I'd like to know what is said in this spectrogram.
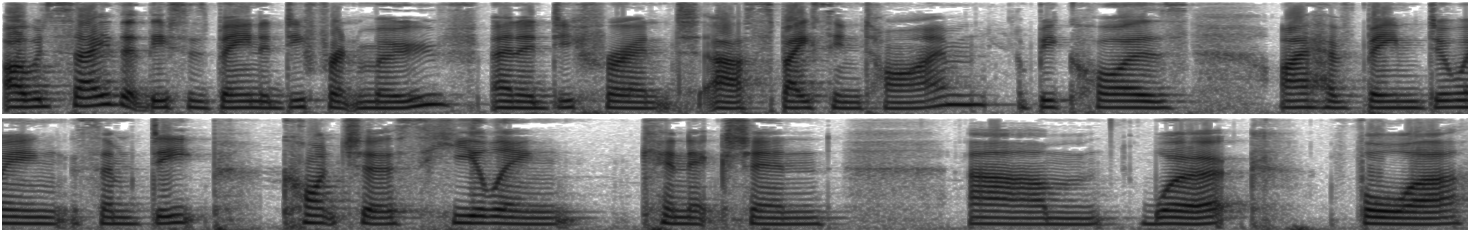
I would say that this has been a different move and a different uh, space in time because I have been doing some deep, conscious healing connection um, work for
